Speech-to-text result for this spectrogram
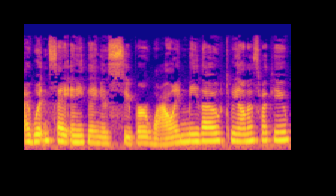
I wouldn't say anything is super wowing me though, to be honest with you.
